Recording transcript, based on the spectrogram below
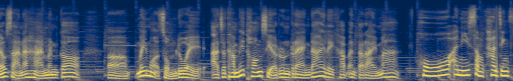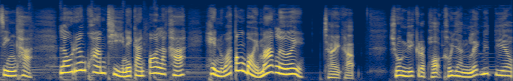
แล้วสารอาหารมันก็เอ่อไม่เหมาะสมด้วย อาจจะทำให้ท้องเสียรุนแรงได้เลยครับ อันตรายมาก โห อันนี้สำคัญจริง ๆ ค่ะ แล้วเรื่องความถี่ในการป้อนล่ะคะ เห็นว่าต้องบ่อยมากเลย ใช่ครับ ช่วงนี้กระเพาะเขายังเล็กนิดเดียว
